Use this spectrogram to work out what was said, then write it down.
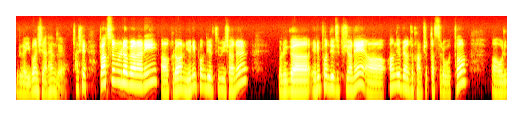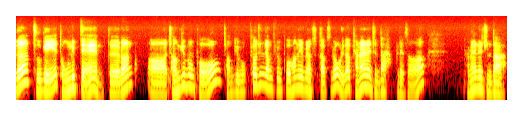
우리가 이번 시간에 한 거예요. 사실 박스 물려 변환이 어, 그런 유니폼 디스트리뷰션을 우리가 유니폼 디스트리뷰션의 어, 확률 변수 감축 값으로부터 어, 우리가 두 개의 독립된 그런 어, 정규 분포, 정규 표준 정규 분포 확률 변수 값으로 우리가 변환해 준다. 그래서 변환해 준다.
